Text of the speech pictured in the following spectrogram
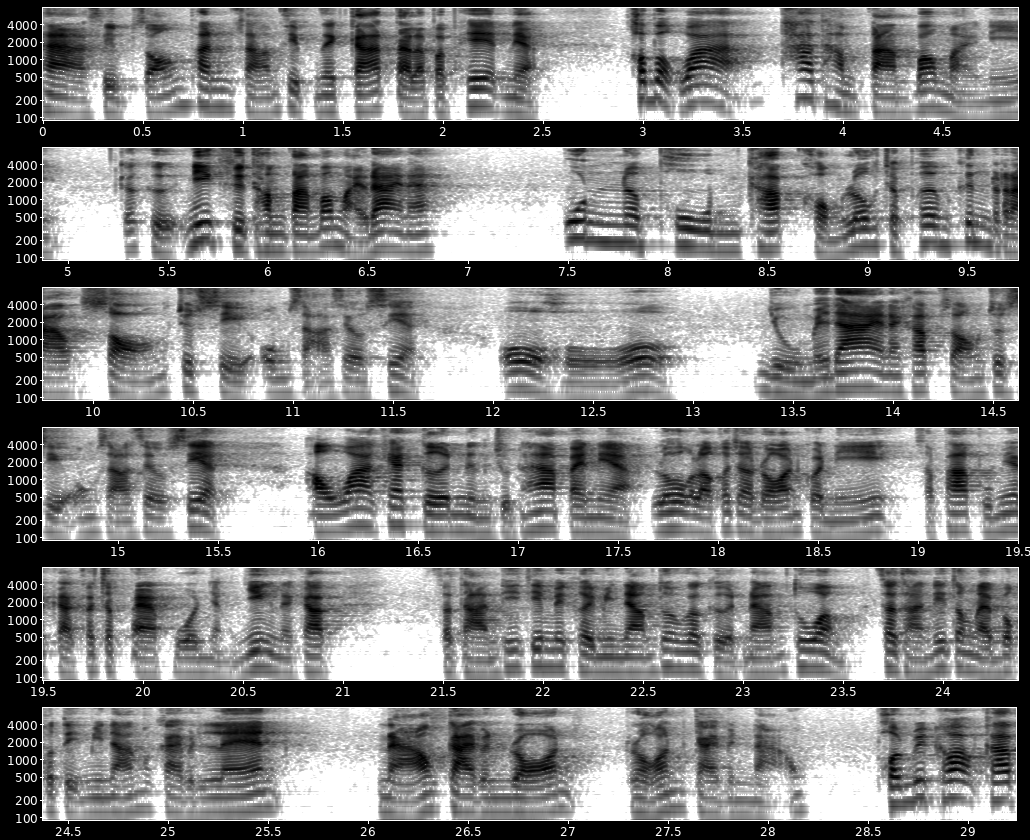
2,050 2,030 ในก๊าซแต่ละประเภทเนี่ย เขาบอกว่าถ้าทำตามเป้าหมายนี้ ก็คือนี่คือทำตามเป้าหมายได้นะ อุณหภูมิครับของโลกจะเพิ่มขึ้นราว 2.4 องศาเซลเซียส โอ้โห อยู่ไม่ได้นะครับ 2.4 องศาเซลเซียส เอาว่าแค่เกิน 1.5 ไปเนี่ย โลกเราก็จะร้อนกว่านี้ สภาพภูมิอากาศก็จะแปรปรวนอย่างยิ่งนะครับ สถานที่ที่ไม่เคยมีน้ำท่วมก็เกิดน้ำท่วม สถานที่ตรงไหนปกติมีน้ำก็กลายเป็นแล้ง หนาวกลายเป็นร้อน ร้อนกลายเป็นหนาว ผลวิเคราะห์ครับ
